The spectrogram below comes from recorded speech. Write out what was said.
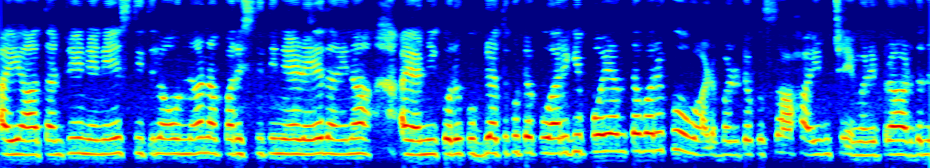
అయ్యా తండ్రి నేను ఏ స్థితిలో ఉన్నా నా పరిస్థితి నేడేదైనా అయా నీ కొరకు బ్రతుకుటకు అరిగిపోయేంత వరకు వాడబడుటకు సహాయం చేయమని ప్రార్థన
